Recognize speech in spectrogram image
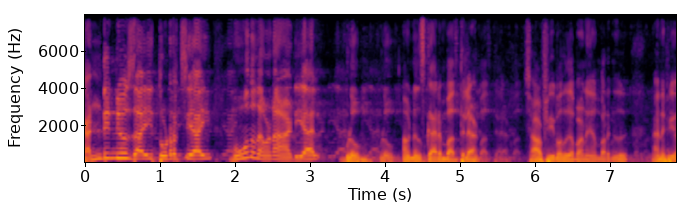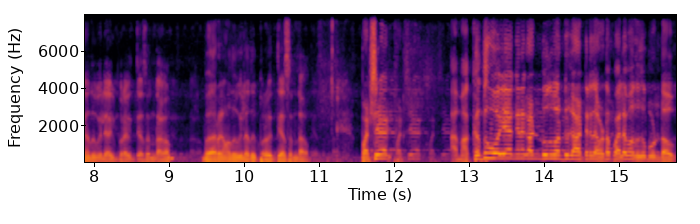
കണ്ടിന്യൂസ് ആയി തുടർച്ചയായി മൂന്ന് തവണ ആടിയാൽ ബ്ലൂം അവന്റെ നിസ്കാരം ബാത്തിലാണ്. ഷാഫി മധുബാണ് ഞാൻ പറഞ്ഞത്. അനഫി മധുബിൽ അഭിപ്രായ വ്യത്യാസം ഉണ്ടാകും. വേറെ മധുവിൽ അഭിപ്രായ വ്യത്യാസം ഉണ്ടാകും. പക്ഷേ മക്കത്ത് പോയി അങ്ങനെ കണ്ടു എന്ന് പറഞ്ഞിട്ട് കാട്ടരുത്. അവിടെ പല മധുബും ഉണ്ടാവും.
